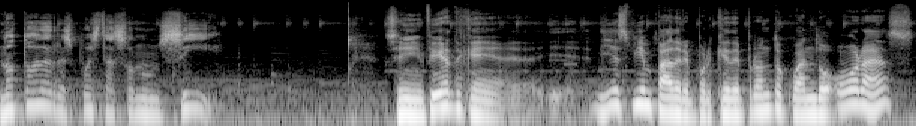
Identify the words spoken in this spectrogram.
No todas las respuestas son un sí. Sí, fíjate que. eh, Y es bien padre, porque de pronto cuando oras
